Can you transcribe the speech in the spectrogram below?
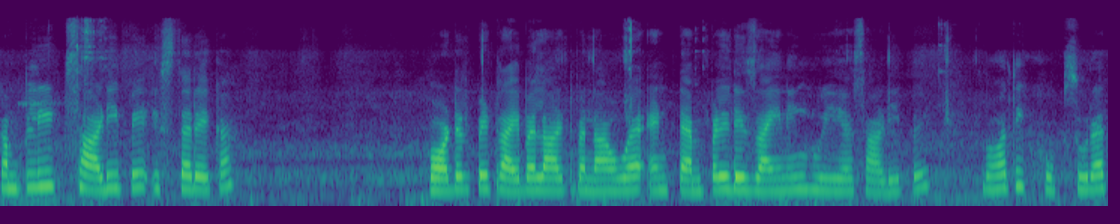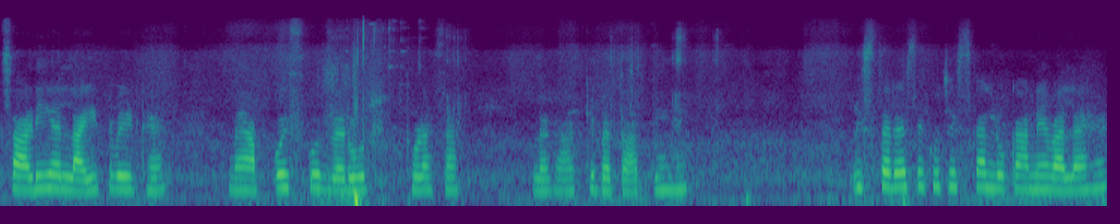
कंप्लीट साड़ी पे इस तरह का बॉर्डर पे ट्राइबल आर्ट बना हुआ है एंड टेंपल डिज़ाइनिंग हुई है साड़ी पे। बहुत ही खूबसूरत साड़ी है लाइट वेट है। मैं आपको इसको ज़रूर थोड़ा सा लगा के बताती हूँ। इस तरह से कुछ इसका लुक आने वाला है।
